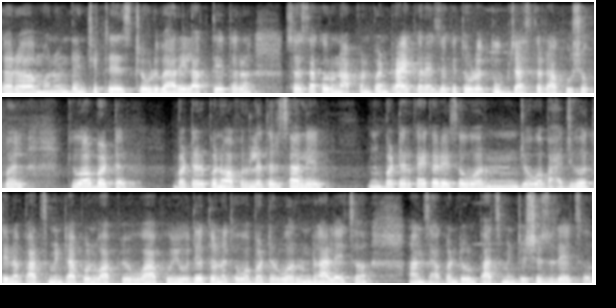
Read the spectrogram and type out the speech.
तर म्हणून त्यांची टेस्ट एवढी भारी लागते. तर सहसा करून आपण पण ट्राय करायचं की थोडं तूप जास्त टाकू शकेल किंवा बटर. बटर पण वापरलं तर चालेल. बटर काय करायचं? वरून जेव्हा भाजी होते ना पाच मिनटं आपण वाफ वाफ येऊ देतो ना तेव्हा बटर वरून घालायचं आणि झाकण ठेवून पाच मिनटं शिजू द्यायचं.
